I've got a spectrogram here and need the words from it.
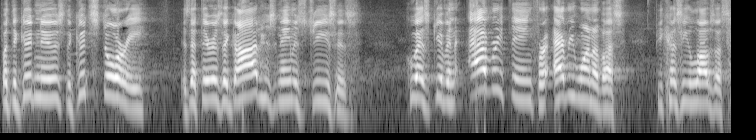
but the good news, the good story, is that there is a God whose name is Jesus who has given everything for every one of us because he loves us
